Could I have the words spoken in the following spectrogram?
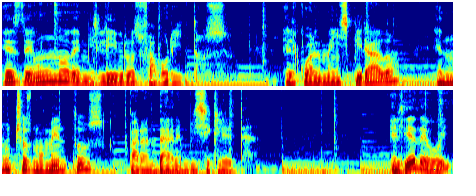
es de uno de mis libros favoritos, el cual me ha inspirado en muchos momentos para andar en bicicleta. El día de hoy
